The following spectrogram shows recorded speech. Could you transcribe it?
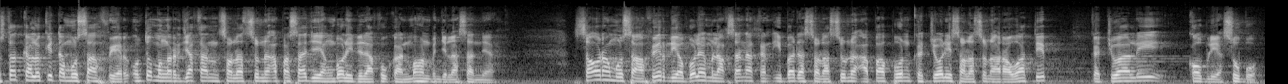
Ustadz kalau kita musafir untuk mengerjakan sholat sunnah apa saja yang boleh dilakukan mohon penjelasannya Seorang musafir dia boleh melaksanakan ibadah sholat sunnah apa pun kecuali sholat sunnah rawatib kecuali qobliyah subuh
